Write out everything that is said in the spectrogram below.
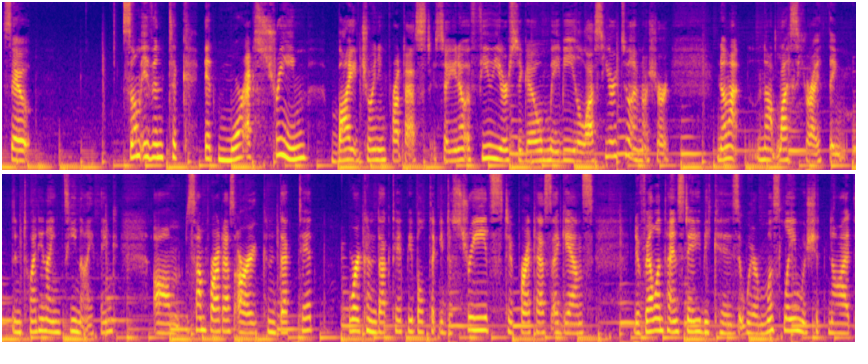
So some even took it more extreme by joining protest. So you know, a few years ago, maybe last year too, I'm not sure. No, not not last year. I think in 2019, I think um, some protests are conducted were conducted. People took into streets to protest against the Valentine's Day because we're Muslim. We should not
